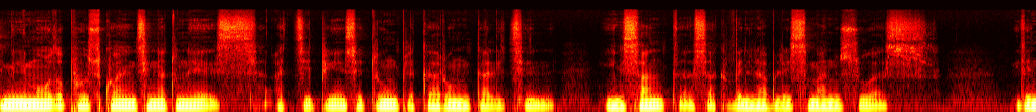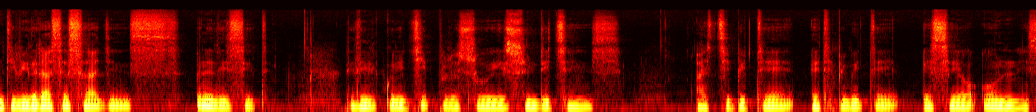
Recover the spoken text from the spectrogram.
simili modo posqua insenatum es accipiens et plecarum calicen in sancta sac venerables manus suas identivi in gratias agens benedicit dedicui discipulus suis dicens accipite et bibite eseo omnes.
